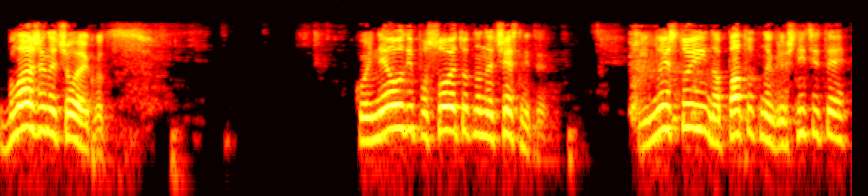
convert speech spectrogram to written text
Блажен е човекот, кој не оди по советот на нечестните, и не стои на патот на грешниците,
